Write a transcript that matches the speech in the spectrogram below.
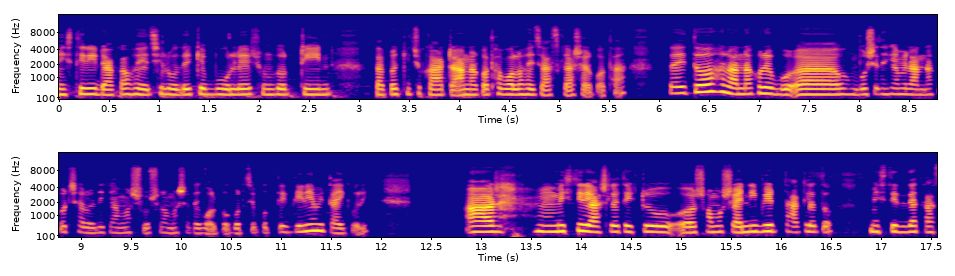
মিস্ত্রি ডাকা হয়েছিল ওদেরকে বলে সুন্দর টিন তারপর কিছু কাঠ আনার কথা বলা হয়েছে, আজকে আসার কথা। তাই তো রান্না করে বসে থেকে আমি রান্না করছি, আর ওইদিকে আমার শ্বশুর আমার সাথে গল্প করছে। প্রত্যেক দিনই আমি তাই করি। আর মিস্ত্রি আসলে তো একটু সমস্যা নিবিড় থাকলে তো মিস্ত্রিদের কাজ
